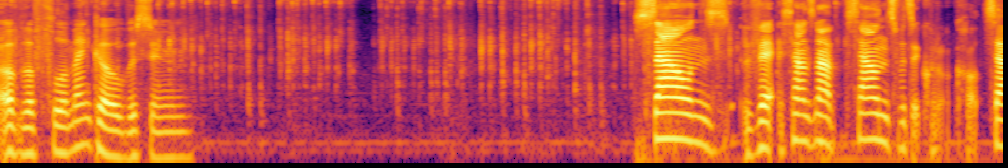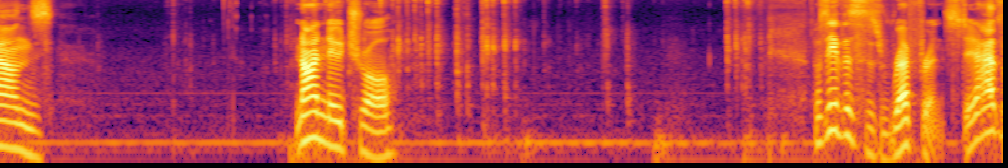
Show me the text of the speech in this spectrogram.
of the flamenco bassoon. Sounds sounds not sounds what's it called? Sounds non-neutral let's see if this is referenced. It has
